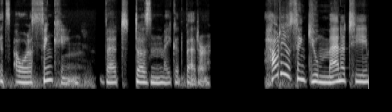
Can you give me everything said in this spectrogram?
it's our thinking that doesn't make it better. How do you think humanity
